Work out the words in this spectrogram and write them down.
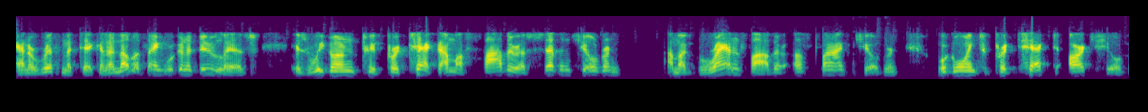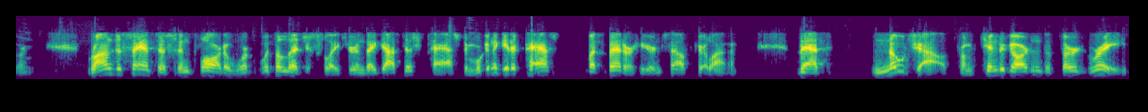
and arithmetic. And another thing we're going to do, Liz, is we're going to protect. I'm a father of seven children. I'm a grandfather of five children. We're going to protect our children. Ron DeSantis in Florida worked with the legislature and they got this passed, and we're going to get it passed, but better here in South Carolina, that no child from kindergarten to third grade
